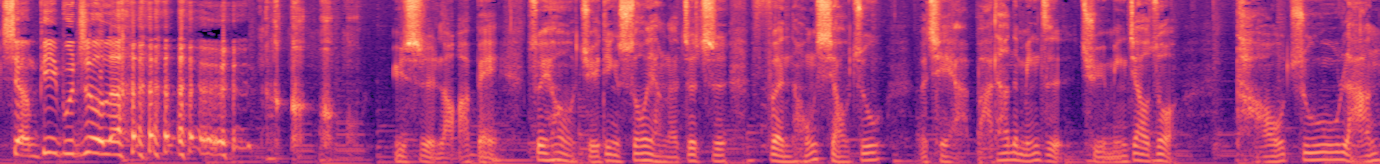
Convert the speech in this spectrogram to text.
想屁不臭了。于是老阿伯最后决定收养了这只粉红小猪，而且啊，把它的名字取名叫做桃猪郎。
